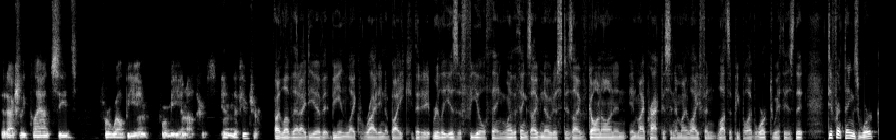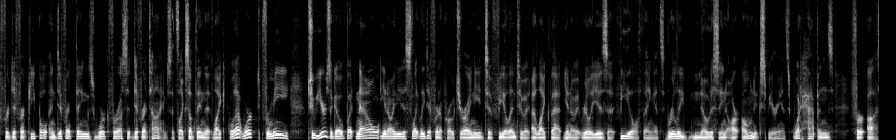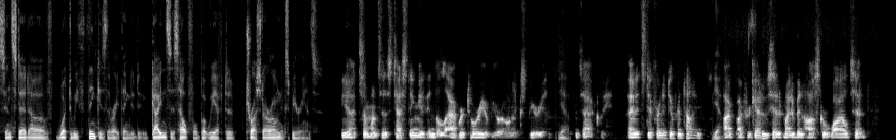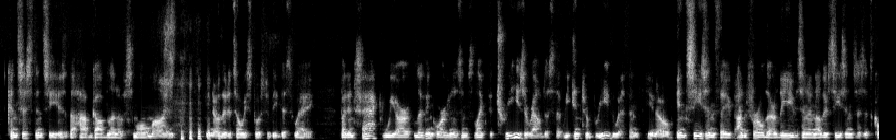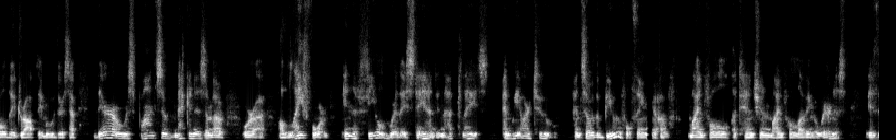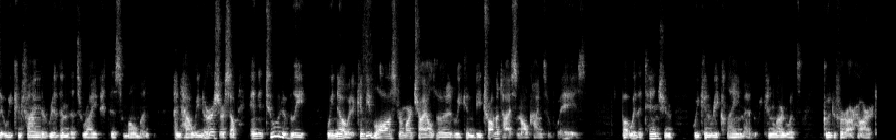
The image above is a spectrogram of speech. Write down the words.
that actually plants seeds for well being for me and others in the future? I love that idea of it being like riding a bike, that it really is a feel thing. One of the things I've noticed as I've gone on in, in my practice and in my life, and lots of people I've worked with, is that different things work for different people and different things work for us at different times. It's like something that, like, well, that worked for me two years ago, but now, you know, I need a slightly different approach or I need to feel into it. I like that, you know, it really is a feel thing. It's really noticing our own experience. What happens for us instead of what do we think is the right thing to do. Guidance is helpful, but we have to trust our own experience. Yeah, someone says testing it in the laboratory of your own experience. Yeah. Exactly. And it's different at different times. Yeah. I, I forget who said it, might have been Oscar Wilde said, consistency is the hobgoblin of small mind. you know, that it's always supposed to be this way. But in fact, we are living organisms like the trees around us that we interbreathe with. And, you know, in seasons they unfurl their leaves, and in other seasons, as it's cold, they drop, they move their sap. They're a responsive mechanism of, or a, a life form in the field where they stand in that place. And we are too. And so the beautiful thing of mindful attention, mindful loving awareness is that we can find the rhythm that's right at this moment and how we nourish ourselves. And intuitively, we know it. It can be lost from our childhood. We can be traumatized in all kinds of ways. But with attention, we can reclaim it. We can learn what's good for our heart,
